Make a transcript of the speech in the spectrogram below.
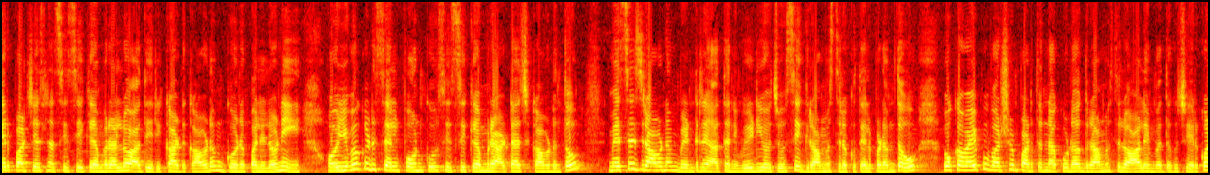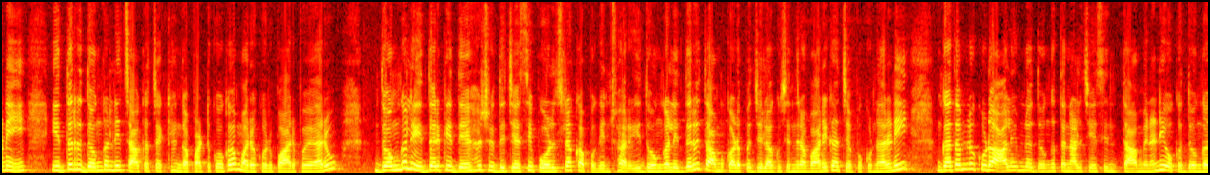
ఏర్పాటు చేసిన సీసీ కెమెరాల్లో అది రికార్డు కావడం గోనపల్లిలోని ఓ యువకుడి సెల్ ఫోన్కు సీసీ కెమెరా అటాచ్ కావడంతో మెసేజ్ రావడం వెంటనే అతని వీడియో చూసి గ్రామస్తులకు తెలపడంతో ఒకవైపు వర్షం పడుతున్నా కూడా గ్రామస్తులు ఆలయం వద్దకు చేరుకొని ఇద్దరు దొంగల్ని చాకచక్యంగా పట్టుకోగా మరొకరు పారిపోయారు. దొంగలు ఇద్దరికి దేహశుద్ధి చేసి పోలీసులకు అప్పగించారు. ఈ దొంగలిద్దరూ తాము కడప జిల్లాకు చెందిన వారిగా చెప్పుకున్నారని గతంలో కూడా ఆలయంలో దొంగతనాలు చేసింది తామేనని ఒక దొంగ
